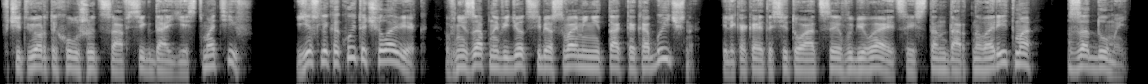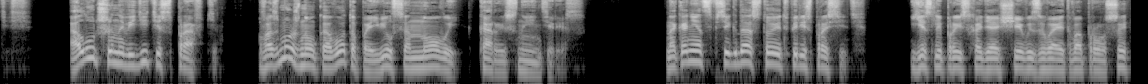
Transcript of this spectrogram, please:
В-четвертых, у лжеца всегда есть мотив. Если какой-то человек внезапно ведет себя с вами не так, как обычно, или какая-то ситуация выбивается из стандартного ритма, задумайтесь. А лучше наведите справки. Возможно, у кого-то появился новый корыстный интерес. Наконец, всегда стоит переспросить. Если происходящее вызывает вопросы,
